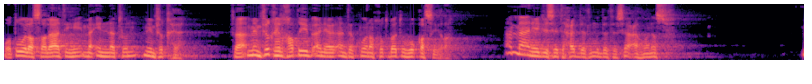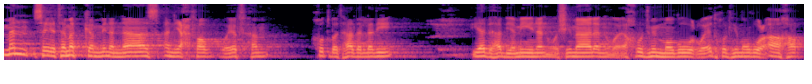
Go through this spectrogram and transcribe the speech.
وطول صلاته مئنة من فقهه. فمن فقه الخطيب أن أن تكون خطبته قصيرة. أما أن يجلس يتحدث مدة ساعة ونصف من سيتمكن من الناس أن يحفظ ويفهم خطبة هذا الذي يذهب يمينا وشمالا ويخرج من موضوع ويدخل في موضوع آخر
